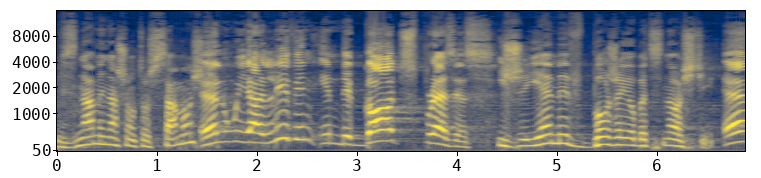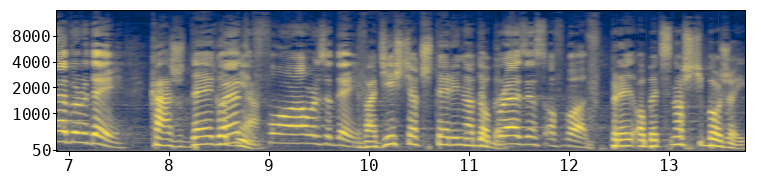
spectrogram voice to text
znamy naszą tożsamość and we are living in the God's presence i żyjemy w Bożej obecności. every day, Każdego dnia. 24 hours a day. 24 na dobę. Pre obecności Bożej.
